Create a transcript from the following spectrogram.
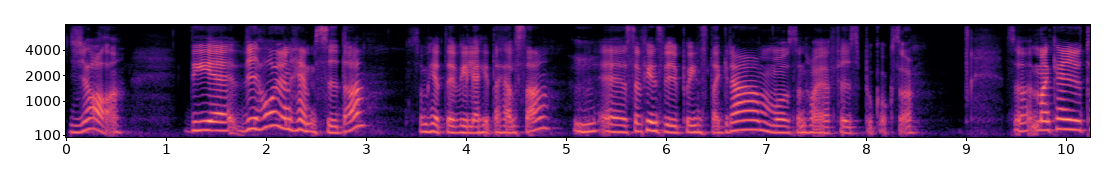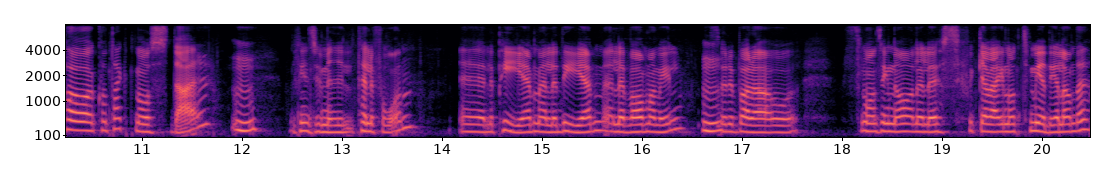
Ja, det, vi har ju en hemsida som heter Vilja hitta hälsa. Mm. Eh, sen finns vi på Instagram och sen har jag Facebook också. Så man kan ju ta kontakt med oss där. Mm. Det finns ju mejl, telefon eh, eller PM eller DM eller vad man vill. Mm. Så är det bara att slå en signal eller skicka iväg något meddelande.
